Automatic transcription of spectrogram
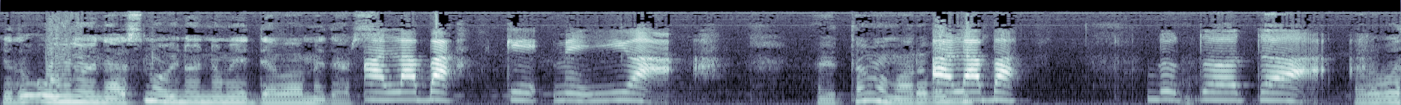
Ya da oyun oynarsın oyun oynamaya devam edersin. Araba gitmiyor. Evet tamam araba Araba. Araba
